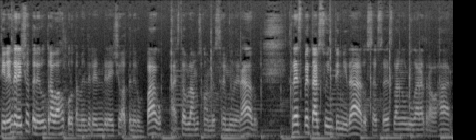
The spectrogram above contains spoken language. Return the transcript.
tienen derecho a tener un trabajo, pero también tienen derecho a tener un pago. A esto hablamos cuando es remunerado. Respetar su intimidad, o sea, ustedes van a un lugar a trabajar,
